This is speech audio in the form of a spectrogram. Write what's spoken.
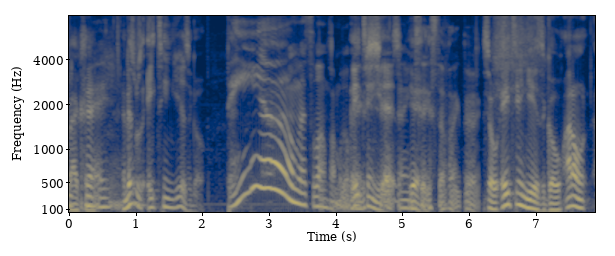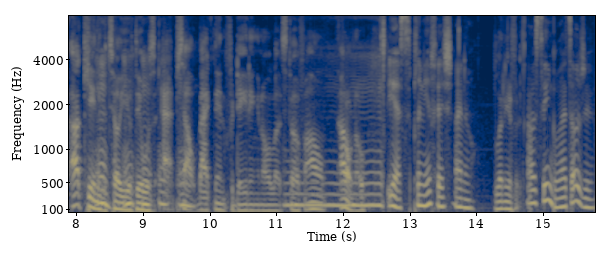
back then. And this was 18 years ago. Damn, that's a long time ago. 18 Shit, years, I yeah. say stuff like that. So 18 years ago, I don't, I can't Mm, even tell you if there was apps out back then for dating and all that stuff. I don't, I don't know. Mm, yes, plenty of fish. I know. Plenty of fish. I was single. I told you.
